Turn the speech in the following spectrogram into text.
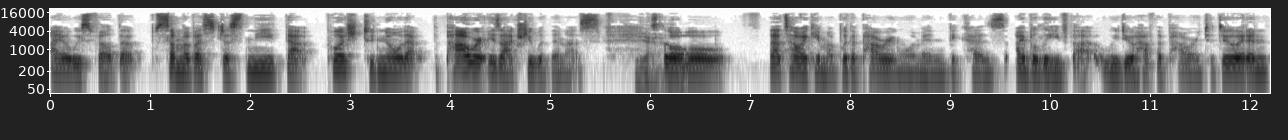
I always felt that some of us just need that push to know that the power is actually within us. Yeah. So that's how I came up with empowering women because I believe that we do have the power to do it. And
